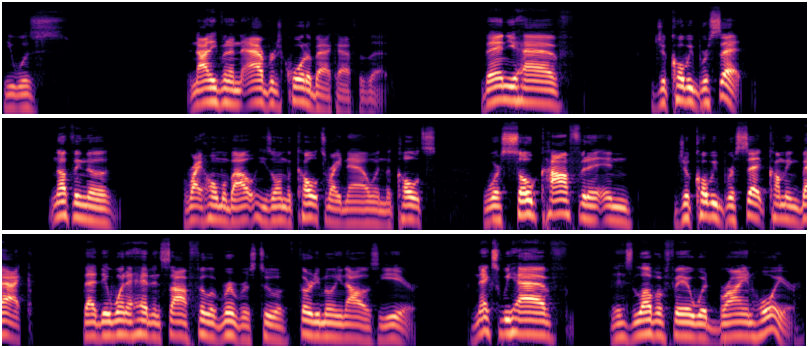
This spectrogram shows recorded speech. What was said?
He was not even an average quarterback after that. Then you have Jacoby Brissett. Nothing to write home about. He's on the Colts right now, and the Colts were so confident in Jacoby Brissett coming back that they went ahead and signed Philip Rivers to $30 million a year. Next, we have his love affair with Brian Hoyer.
